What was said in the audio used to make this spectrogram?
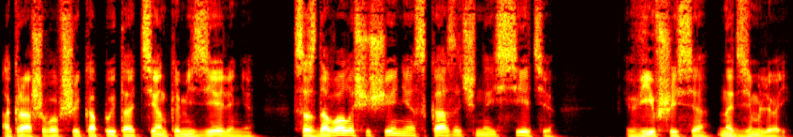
окрашивавший копыта оттенками зелени, создавал ощущение сказочной сети, вившейся над землей.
